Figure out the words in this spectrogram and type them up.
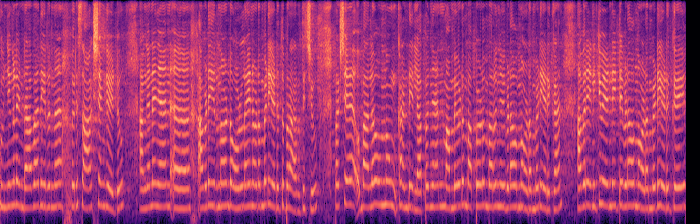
കുഞ്ഞുങ്ങൾ ഉണ്ടാവാതിരുന്ന ഒരു സാക്ഷ്യം കേട്ടു. അങ്ങനെ ഞാൻ അവിടെ ഇരുന്നുകൊണ്ട് ഓൺലൈൻ ഉടമ്പടി എടുത്ത് പ്രാർത്ഥിച്ചു. പക്ഷേ ഫലമൊന്നും കണ്ടില്ല. അപ്പം ഞാൻ മമ്മയോടും പപ്പയോടും പറഞ്ഞു ഇവിടെ വന്ന് ഉടമ്പടി എടുക്കാൻ. അവരെനിക്ക് വേണ്ടിയിട്ട് ഇവിടെ വന്ന് ഉടമ്പടി എടുക്കുകയും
